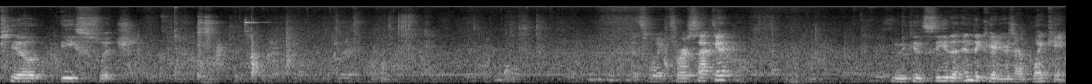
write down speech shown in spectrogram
PoE switch. Let's wait for a second. We can see the indicators are blinking.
